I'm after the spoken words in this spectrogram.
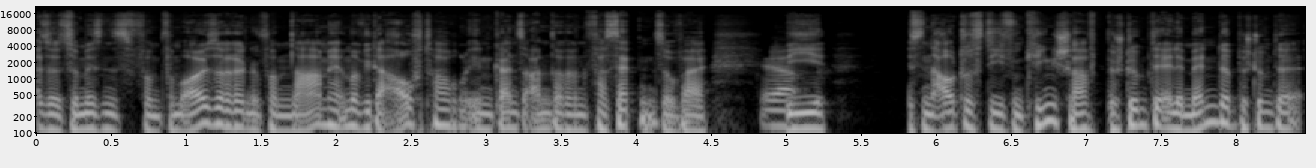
also zumindest vom, vom Äußeren und vom Namen her, immer wieder auftauchen in ganz anderen Facetten, so weil Ja. wie es ein Autor Stephen King schafft, bestimmte Elemente, bestimmte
